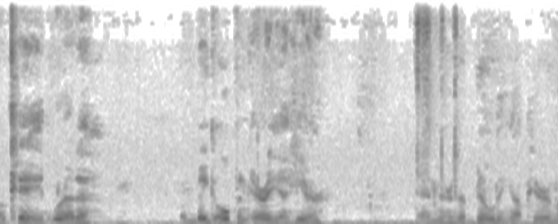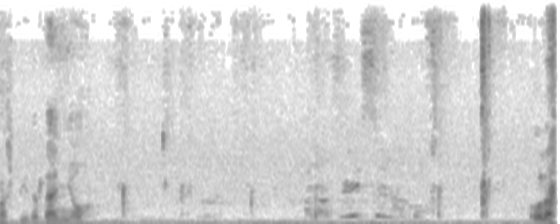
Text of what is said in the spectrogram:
Okay, we're at a, a big open area here, and there's a building up here. It must be the baño. Hola.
